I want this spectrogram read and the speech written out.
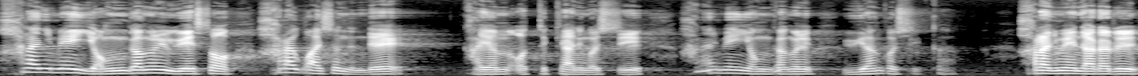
하나님의 영광을 위해서 하라고 하셨는데 과연 어떻게 하는 것이 하나님의 영광을 위한 것일까? 하나님의 나라를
